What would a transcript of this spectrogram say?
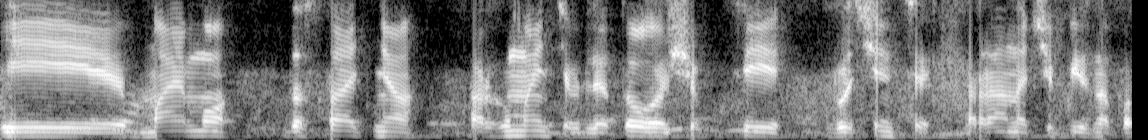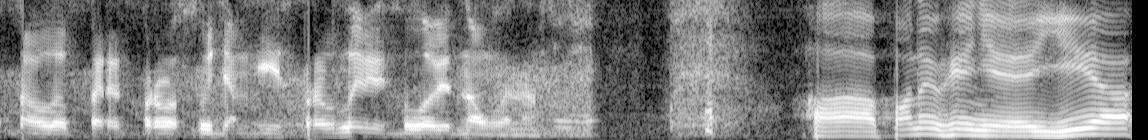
і маємо достатньо аргументів для того, щоб ці злочинці рано чи пізно поставили перед правосуддям, і справедливість було відновлено. Пане Євгенію, є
